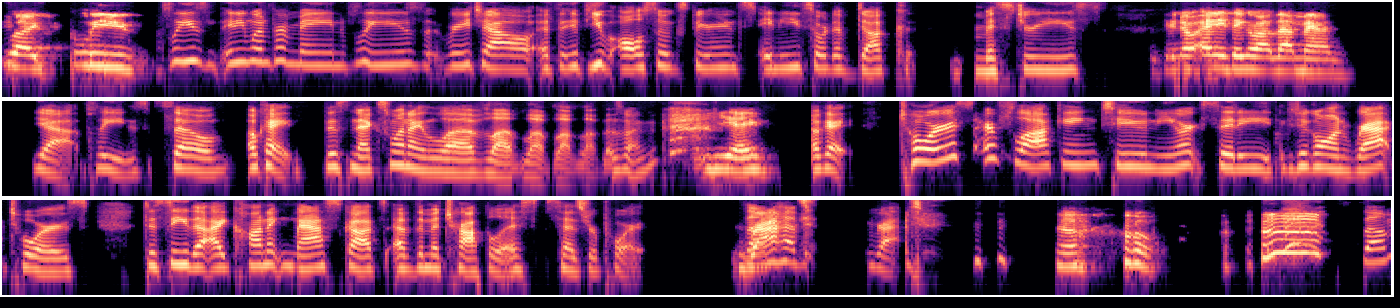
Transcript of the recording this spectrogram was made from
Like, please. please, anyone from Maine, please reach out if if you've also experienced any sort of duck mysteries. If you know anything about that man, Yeah, please. So, okay, this next one I love, love, love, love, love this one. yay. Okay. Tourists are flocking to New York City to go on rat tours to see the iconic mascots of the metropolis, says report. Some Rat. have- rat. Oh. Some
